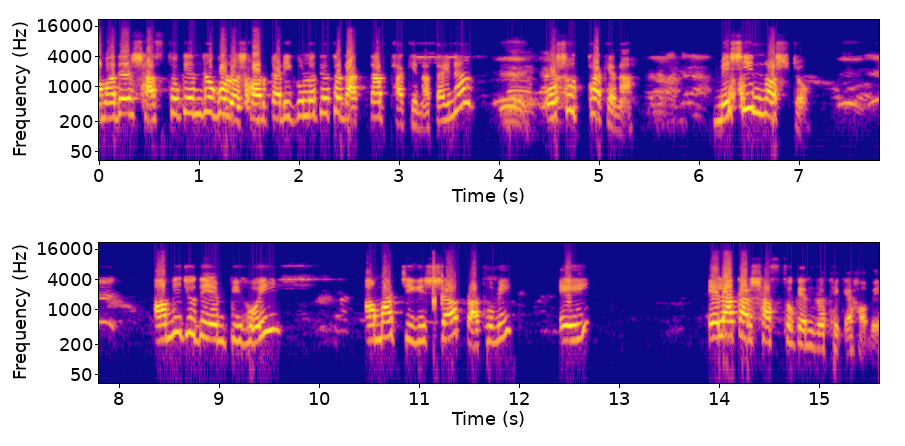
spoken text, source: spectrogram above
আমাদের স্বাস্থ্য কেন্দ্রগুলো সরকারিগুলোতে তো ডাক্তার থাকে না তাই না? ওষুধ থাকে না। মেশিন নষ্ট। আমি যদি এমপি হই আমার চিকিৎসা প্রাথমিক এই এলাকার স্বাস্থ্য কেন্দ্র থেকে হবে।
